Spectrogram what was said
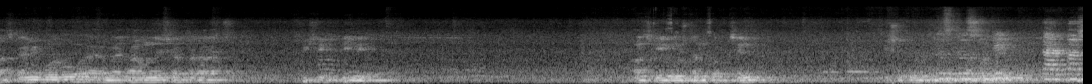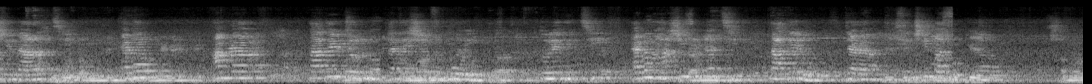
আজকে আমি বলব মেধা অন্বেষা তারা বিশেষ দিনে আজকে এই অনুষ্ঠান করছেন তার পাশে দাঁড়াচ্ছি। এবং আমরা তাদের জন্য তাদের সাথে বই তুলে দিচ্ছি এবং হাসি ফোটাচ্ছি তাদেরও যারা সিক্সটি সম্মান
